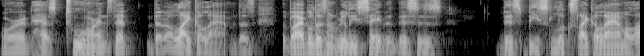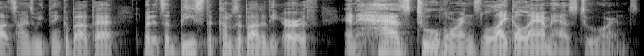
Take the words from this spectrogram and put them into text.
or it has two horns that that are like a lamb. Does the Bible doesn't really say that this is this beast looks like a lamb? A lot of times we think about that, but it's a beast that comes up out of the earth and has two horns like a lamb has two horns,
